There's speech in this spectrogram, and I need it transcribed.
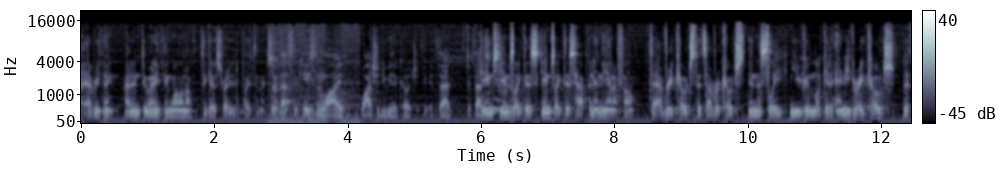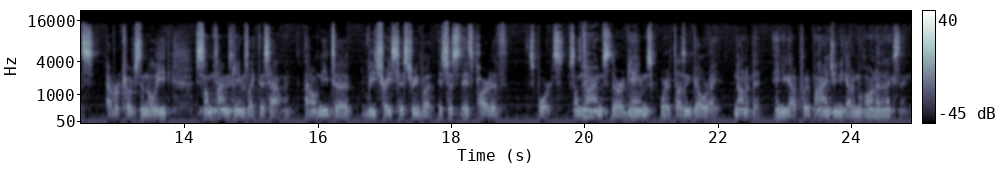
Everything. I didn't do anything well enough to get us ready to play tonight. So if that's the case, then why why should you be the coach? If, if that if that's games games like this games like this happen in the NFL to every coach that's ever coached in this league you can look at any great coach that's ever coached in the league sometimes games like this happen i don't need to retrace history but it's just it's part of sports sometimes there are games where it doesn't go right none of it and you got to put it behind you and you got to move on to the next thing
